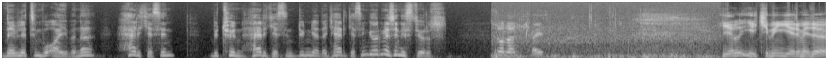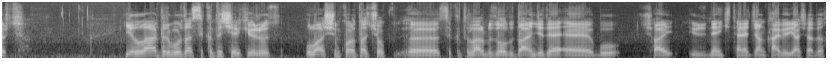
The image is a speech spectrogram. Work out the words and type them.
devletin bu ayıbını herkesin, bütün herkesin, dünyadaki herkesin görmesini istiyoruz. Solun. Yıl 2024. Yıllardır burada sıkıntı çekiyoruz. Ulaşım konusunda çok e, sıkıntılarımız oldu. Daha önce de e, bu çay yüzünden iki tane can kaybı yaşadık.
